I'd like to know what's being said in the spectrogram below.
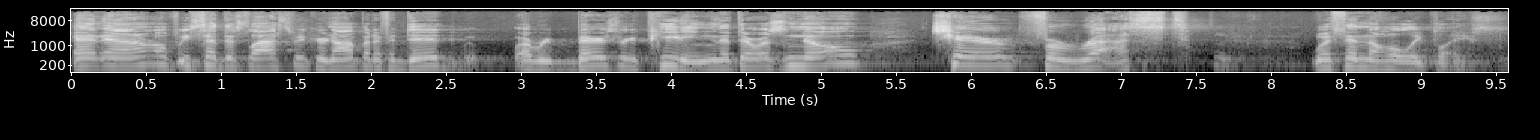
And, and, I don't know if we said this last week or not, but if it did, it bears repeating that there was no chair for rest within the holy place.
